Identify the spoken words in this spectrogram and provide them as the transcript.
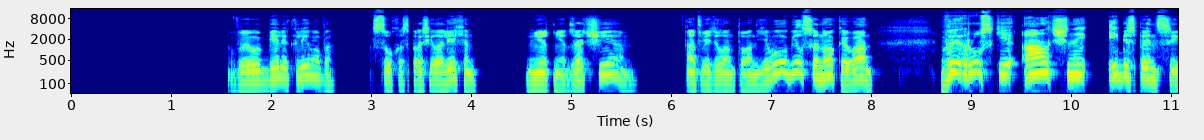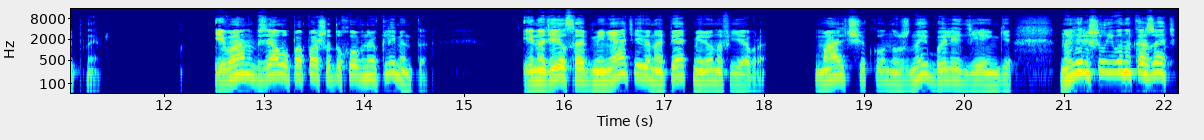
— Вы убили Климова? — сухо спросил Олехин. «Нет, — Нет-нет, зачем? — ответил Антуан. — Его убил сынок Иван. Вы, русские, алчны и беспринципны. Иван взял у папаши духовную Климента и надеялся обменять ее на пять миллионов евро. Мальчику нужны были деньги, но я решил его наказать.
